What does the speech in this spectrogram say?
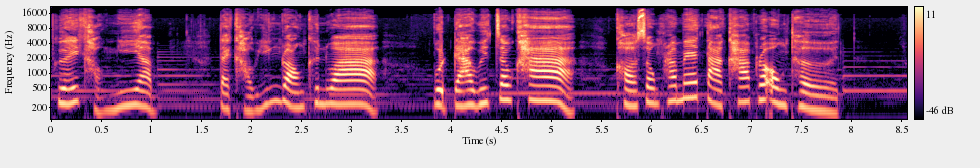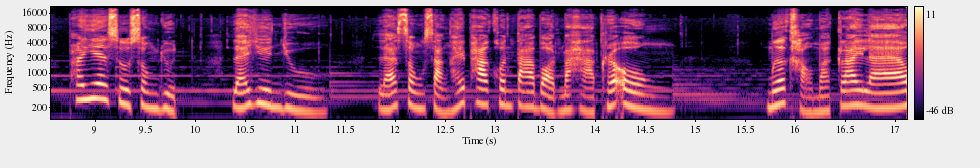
เพื่อให้เขาเงียบ แต่เขายิ่งร้องขึ้นว่า บุตรดาวิดเจ้าข้าขอทรงพระเมตตาข้าพระองค์เถิด พระเยซูทรงหยุดและยืนอยู่ และทรงสั่งให้พาคนตาบอดมาหาพระองค์ เมื่อเขามาใกล้แล้ว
